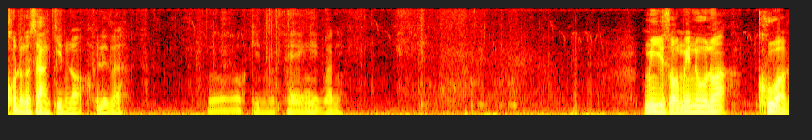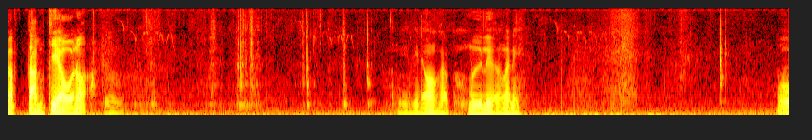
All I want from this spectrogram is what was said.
คนก็สร้างกินเนาะพี่ลึกละโอ้กินแพงอีกวัน มีอยู่สองเมนูเนาะคั่วกับตำเจียวเนาะ นี่พี่น้องครับ มือเหลืองแล้วนี่ โอ้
